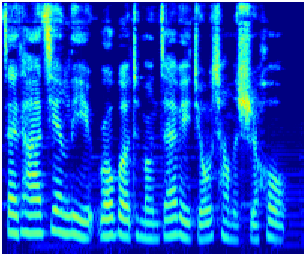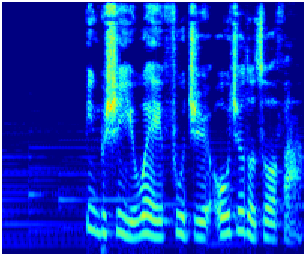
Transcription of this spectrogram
在他建立 Robert Mondavi 酒厂的时候，并不是一味复制欧洲的做法，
